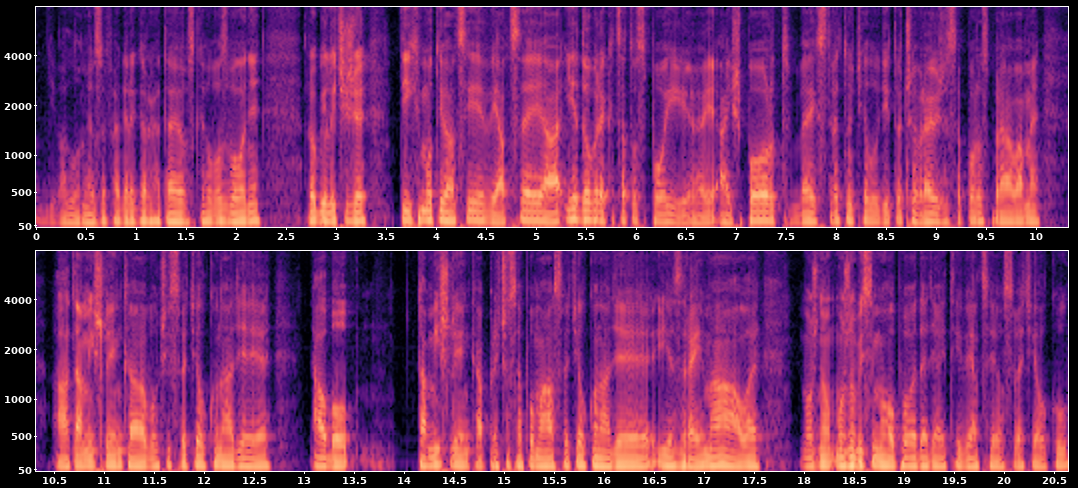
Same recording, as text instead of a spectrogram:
divadlom Jozefa Gregora Tajovského vo zvolenie robili, čiže tých motivácií je viacej a je dobré, keď sa to spojí, aj, šport, beh, stretnutie ľudí, to čo vrajú, že sa porozprávame a tá myšlienka voči svetelku nádeje, alebo tá myšlienka, prečo sa pomáha svetelku nádeje, je zrejmá, ale Možno, možno by si mohol povedať aj ty viacej o svetelku,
